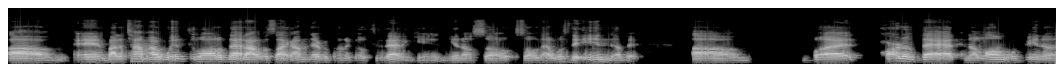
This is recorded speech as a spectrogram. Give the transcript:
Um, and by the time I went through all of that, I was like, I'm never going to go through that again, you know. So so that was the end of it. Um, but part of that, and along with being a,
